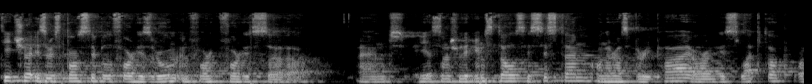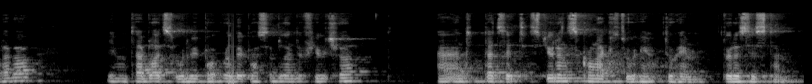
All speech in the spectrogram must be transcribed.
teacher is responsible for his room and for, for his server and he essentially installs his system on a Raspberry Pi or his laptop, whatever. Even tablets will be, will be possible in the future. And that's it. Students connect to him, to him, to the system.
